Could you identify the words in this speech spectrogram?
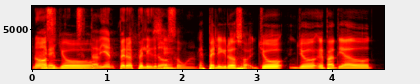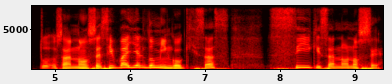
No, Mira, sí- sí yo- está bien, pero es Sí, peligroso, weón. es peligroso. Yo, yo he pateado, o sea, no sé si vaya el domingo, quizás sí, quizás no, no sé.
